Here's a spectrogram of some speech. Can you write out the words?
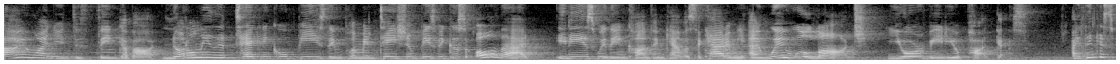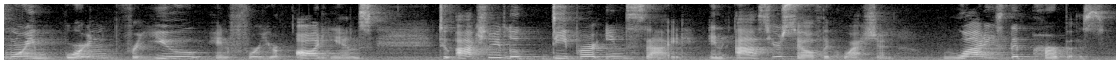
I want you to think about not only the technical piece, the implementation piece, because all that it is within Content Canvas Academy, and we will launch your video podcast. I think it's more important for you and for your audience to actually look deeper inside and ask yourself the question what is the purpose?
